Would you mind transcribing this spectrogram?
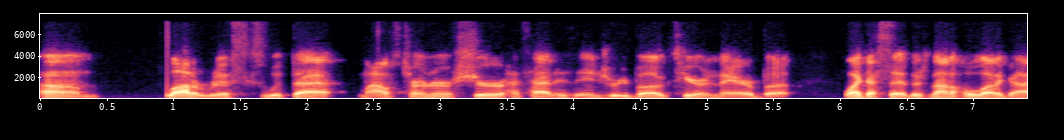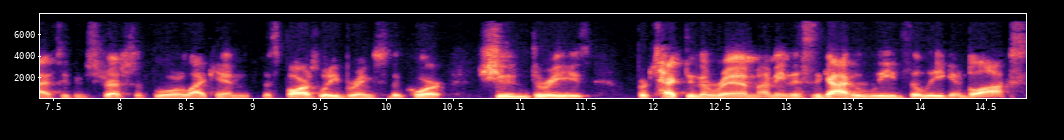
Um, a lot of risks with that. Miles Turner sure has had his injury bugs here and there, but like I said, there's not a whole lot of guys who can stretch the floor like him as far as what he brings to the court, shooting threes, protecting the rim. I mean, this is a guy who leads the league in blocks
